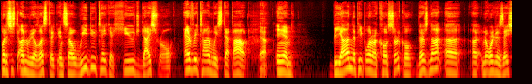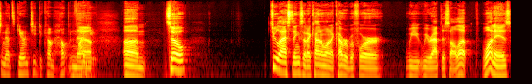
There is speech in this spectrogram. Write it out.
but it's just unrealistic. And so we do take a huge dice roll every time we step out. Yeah. And beyond the people in our close circle, there's not a, an organization that's guaranteed to come help and No. find you. Um, so, two last things that I kind of want to cover before we we wrap this all up. One is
